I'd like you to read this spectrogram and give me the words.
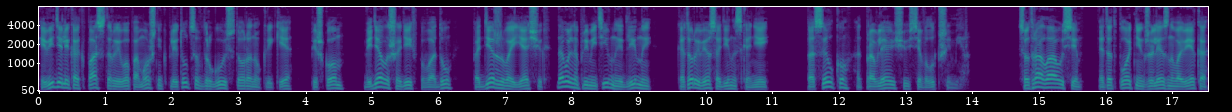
и видели, как пастор и его помощник плетутся в другую сторону к реке, пешком, ведя лошадей в поводу, поддерживая ящик, довольно примитивный и длинный, который вез один из коней, посылку, отправляющуюся в лучший мир. С утра Лауси, этот плотник железного века,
